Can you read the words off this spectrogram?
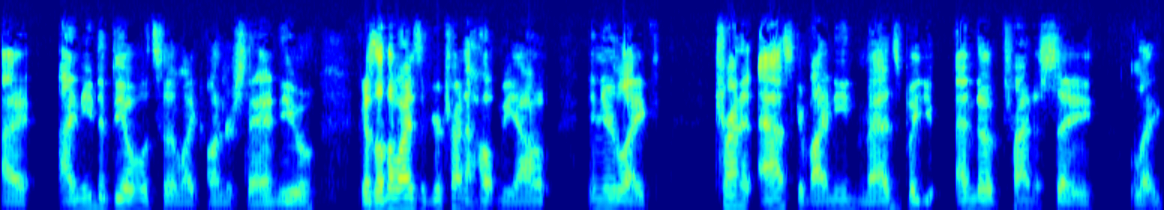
I I need to be able to like understand you because otherwise if you're trying to help me out and you're like trying to ask if I need meds but you end up trying to say like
